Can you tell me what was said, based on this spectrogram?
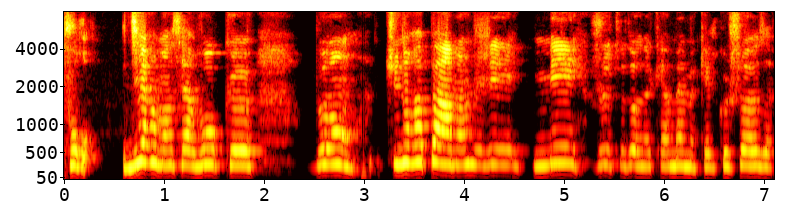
pour dire à mon cerveau que, bon, tu n'auras pas à manger, mais je te donne quand même quelque chose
